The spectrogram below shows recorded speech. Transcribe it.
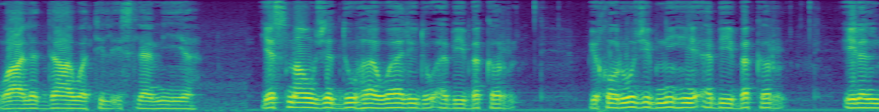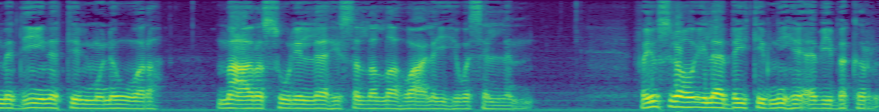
وعلى الدعوة الإسلامية. يسمع جدها والد أبي بكر بخروج ابنه أبي بكر إلى المدينة المنورة مع رسول الله صلى الله عليه وسلم. فيسرع إلى بيت ابنه أبي بكر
